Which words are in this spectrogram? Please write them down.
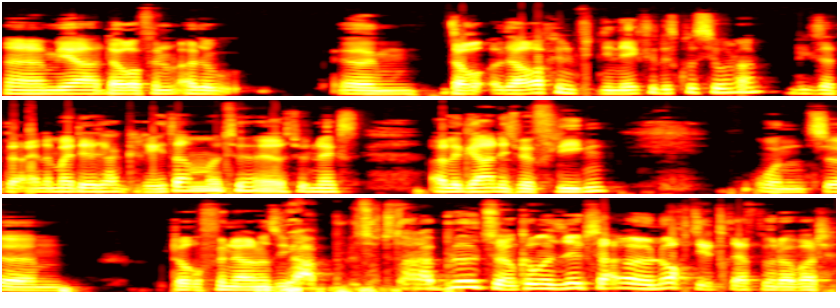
Ähm, ja, daraufhin, also ähm, dar daraufhin fängt die nächste Diskussion an. Wie gesagt, der eine meinte, ja, Greta meinte, ja, dass wir demnächst alle gar nicht mehr fliegen. Und ähm, daraufhin andere so, ja, das ist totaler Blödsinn, dann können wir uns nächstes Jahr alle noch die treffen oder was.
